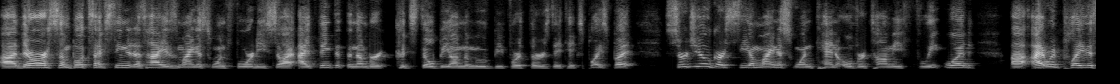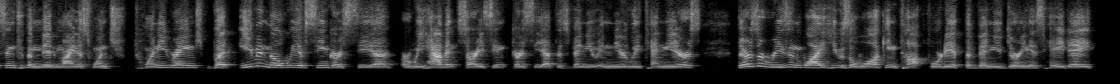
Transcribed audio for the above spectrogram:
Uh, there are some books I've seen it as high as minus 140. So I, I, think that the number could still be on the move before Thursday takes place. But Sergio Garcia minus 110 over Tommy Fleetwood. Uh, I would play this into the mid minus 120 range. But even though we have seen Garcia, or we haven't, sorry, seen Garcia at this venue in nearly 10 years, there's a reason why he was a walking top 40 at the venue during his heyday.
